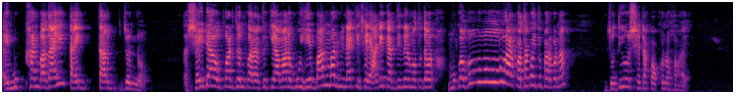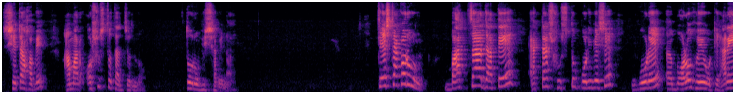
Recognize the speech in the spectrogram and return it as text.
এই মুখখান বাজাই তাই তার জন্য। সেইটা উপার্জন করা, তুই কি আমার মুহে বান মারবি নাকি? সেই আগেকার দিনের মতো যেমন মুখ আর কথা কইতে পারব না? যদিও সেটা কখনো হয়, সেটা হবে আমার অসুস্থতার জন্য। তোর অভিশাপে নয়। চেষ্টা করুন বাচ্চা যাতে একটা সুস্থ পরিবেশে গড়ে বড় হয়ে ওঠে। আরে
